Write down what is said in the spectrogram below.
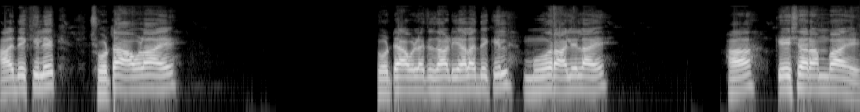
हा देखील एक छोटा आवळा आहे. छोट्या आवळ्याचं झाड याला देखील मोहर आलेला आहे. हा केशर आंबा आहे.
